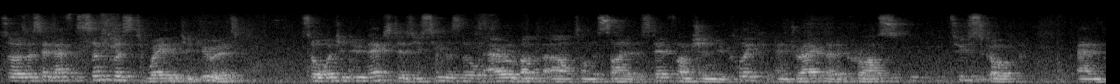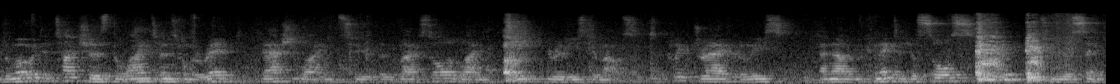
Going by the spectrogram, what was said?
So as I said, that's the simplest way that you do it. So what you do next is you see this little arrow bump out on the side of the step function. You click and drag that across to scope and the moment it touches, the line turns from a red dashed line to the black solid line, you release your mouse. So click, drag, release, and now you've connected your source to your sink.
